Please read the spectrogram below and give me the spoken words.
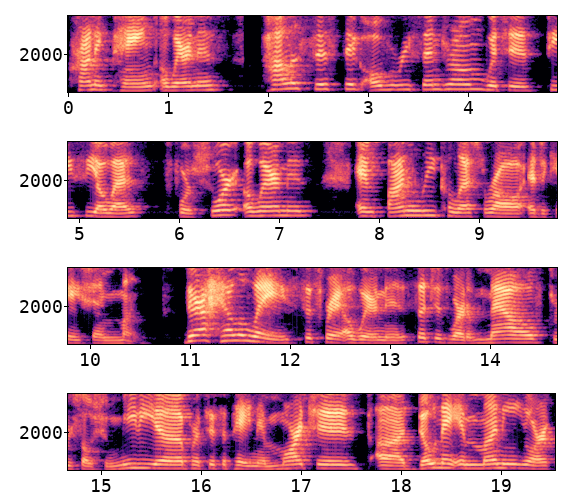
chronic pain awareness polycystic ovary syndrome, which is PCOS for short awareness, and finally, cholesterol education month. There are hella ways to spread awareness, such as word of mouth, through social media, participating in marches, uh, donating money or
